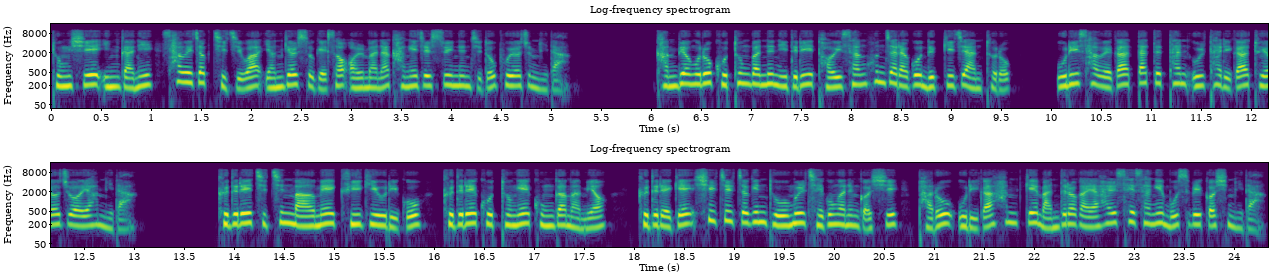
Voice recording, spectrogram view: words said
동시에 인간이 사회적 지지와 연결 속에서 얼마나 강해질 수 있는지도 보여줍니다. 간병으로 고통받는 이들이 더 이상 혼자라고 느끼지 않도록 우리 사회가 따뜻한 울타리가 되어 주어야 합니다. 그들의 지친 마음에 귀 기울이고 그들의 고통에 공감하며 그들에게 실질적인 도움을 제공하는 것이 바로 우리가 함께 만들어가야 할 세상의 모습일 것입니다.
